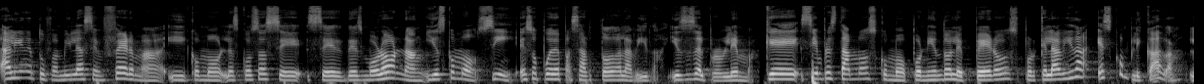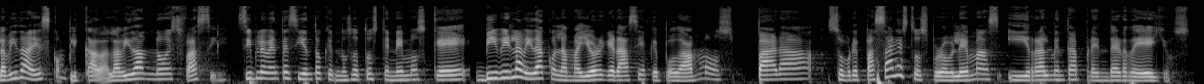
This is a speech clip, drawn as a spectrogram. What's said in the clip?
alguien en tu familia se enferma y como las cosas se, se desmoronan y es como, sí, eso puede pasar toda la vida y ese es el problema, que siempre estamos como poniéndole peros porque la vida es complicada, la vida es complicada, la vida no es fácil. Simplemente siento que nosotros tenemos que vivir la vida con la mayor gracia que podamos para sobrepasar estos problemas y realmente aprender de ellos.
